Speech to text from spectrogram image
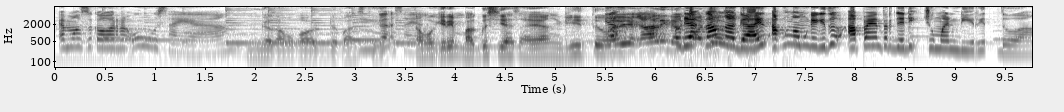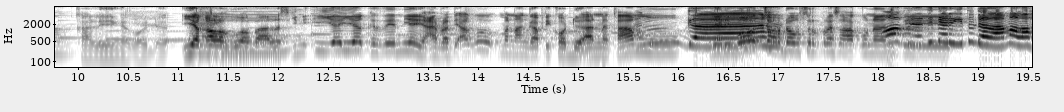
emang suka warna ungu sayang. Enggak kamu kode pasti. Enggak, sayang. Kamu kirim bagus ya sayang gitu. Ya, Ya, kali nggak Udah kode. tau nggak guys? Aku ngomong kayak gitu, apa yang terjadi? Cuman dirit doang. Kali nggak kode. Iya kalau gua bales gini, iya iya kerennya ya berarti aku menanggapi kode anak kamu. Enggak. Jadi bocor dong surprise aku nanti. Oh berarti dari itu udah lama loh.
